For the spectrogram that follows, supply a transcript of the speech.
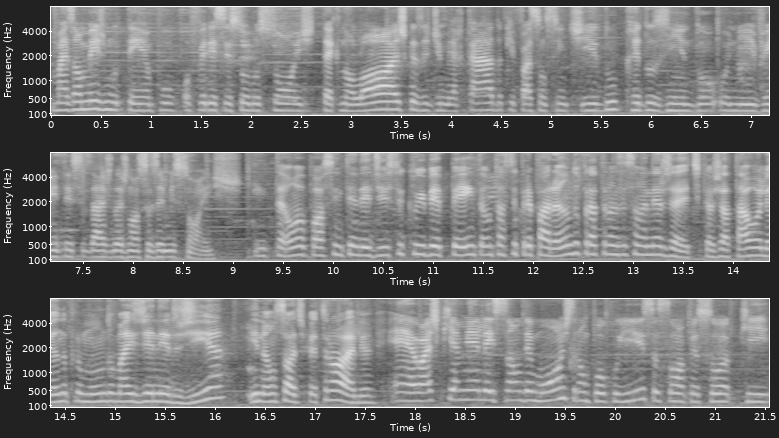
mas ao mesmo tempo oferecer soluções tecnológicas e de mercado que façam sentido, reduzindo o nível e intensidade das nossas emissões. Então eu posso entender disso que o IBP então está se preparando para a transição energética, já está olhando para o mundo mais de energia e não só de petróleo? É, eu acho que a minha eleição demonstra um pouco isso. Eu sou uma pessoa que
